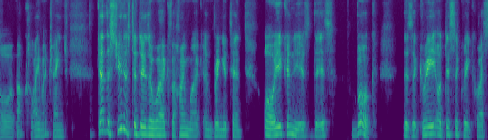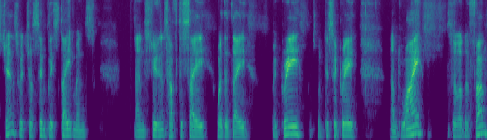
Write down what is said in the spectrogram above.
or about climate change. Get the students to do the work for homework and bring it in. Or you can use this book. There's agree or disagree questions, which are simply statements and students have to say whether they agree or disagree and why. It's a lot of fun.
